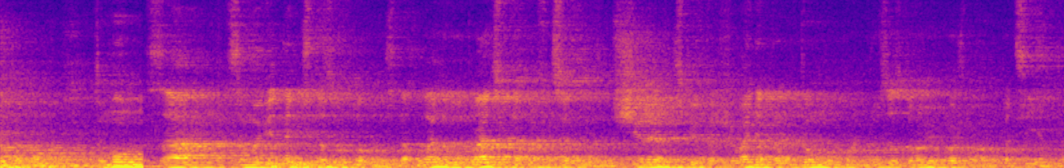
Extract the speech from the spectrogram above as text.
допомогу. Тому самовідданість та згуртованість, за полеглу працю та професіоналізм, щире співпереживання та невтомну боротьбу за здоров'я кожного пацієнта.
